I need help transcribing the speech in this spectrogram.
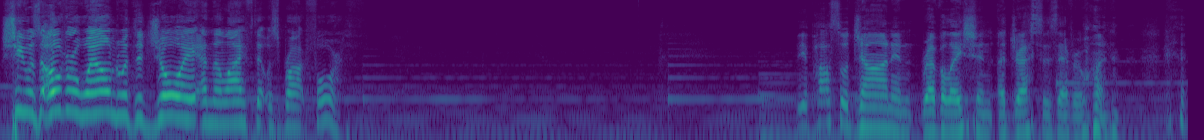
She was overwhelmed with the joy and the life that was brought forth. The Apostle John in Revelation addresses everyone.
